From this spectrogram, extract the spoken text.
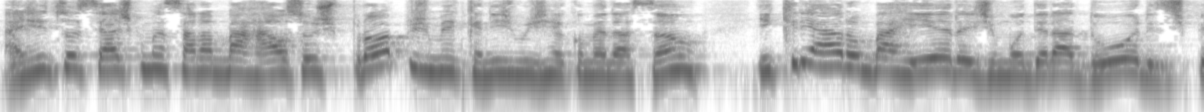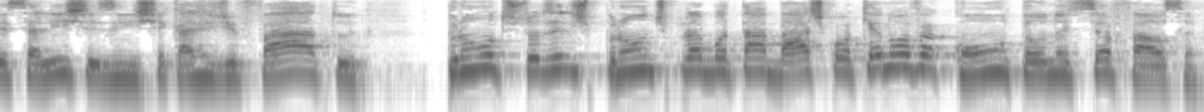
As redes sociais começaram a barrar os seus próprios mecanismos de recomendação e criaram barreiras de moderadores, especialistas em checagem de fato, prontos, todos eles prontos para botar abaixo qualquer nova conta ou notícia falsa.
